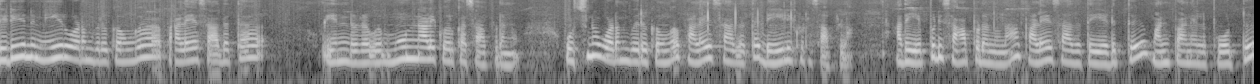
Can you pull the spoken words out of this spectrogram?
திடீர்னு நீர் உடம்பு இருக்கவங்க பழைய சாதத்தை என்ற மூணு நாளைக்கு ஒருக்கா சாப்பிடணும். உஷ்ண உடம்பு இருக்கவங்க பழைய சாதத்தை டெய்லி கூட சாப்பிட்லாம். அதை எப்படி சாப்பிடணும்னா பழைய சாதத்தை எடுத்து மண்பானையில் போட்டு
